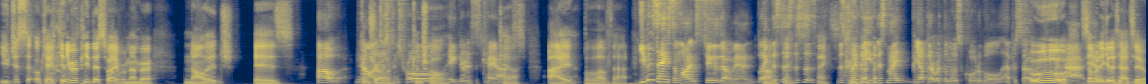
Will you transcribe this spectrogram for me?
You just, okay, can you repeat this so I remember? Knowledge is Oh, knowledge Control- is control, control, ignorance is chaos. chaos. I love that. You've been saying some lines too though, man. Like Oh, this is thanks, this is thanks. this might be this might be up there with the most quotable episode Ooh, had. somebody yeah. get a tattoo.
